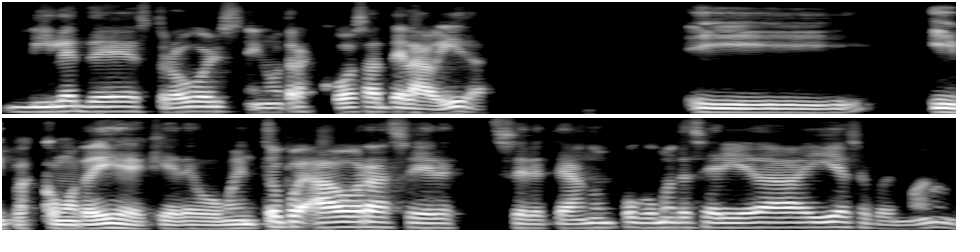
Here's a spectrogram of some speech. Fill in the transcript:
miles de struggles en otras cosas de la vida. Y, y pues, como te dije, que de momento, pues ahora se, le- se le esté dando un poco más de seriedad y eso, pues, hermano,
